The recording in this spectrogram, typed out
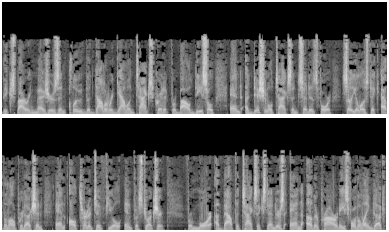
The expiring measures include the dollar a gallon tax credit for biodiesel and additional tax incentives for cellulosic ethanol production and alternative fuel infrastructure. For more about the tax extenders and other priorities for the lame duck,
